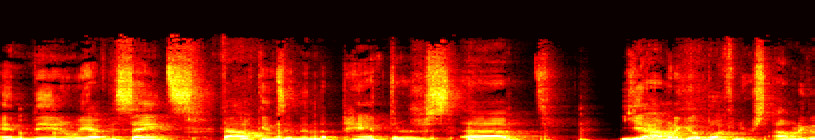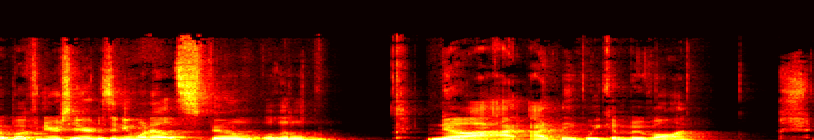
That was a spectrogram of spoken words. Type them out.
And then we have the Saints, Falcons, and then the Panthers. Uh, yeah, I'm going to go Buccaneers. I'm going to go Buccaneers here. Does anyone else feel a little No, I, I I think we can move on.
